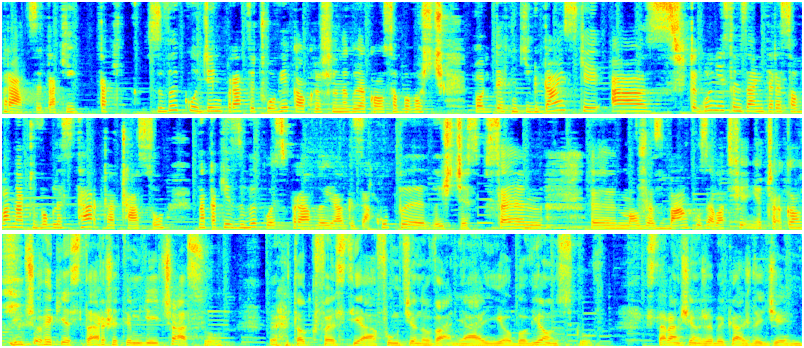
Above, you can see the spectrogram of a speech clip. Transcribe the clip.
pracy, taki, taki zwykły dzień pracy człowieka określonego jako osobowość Politechniki Gdańskiej, a szczególnie jestem zainteresowana, czy w ogóle starcza czasu na takie zwykłe sprawy jak zakupy, wyjście z psem, y, może w banku załatwienie czegoś. Im człowiek jest starszy, tym mniej czasu. To kwestia funkcjonowania i obowiązków. Staram się, żeby każdy dzień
